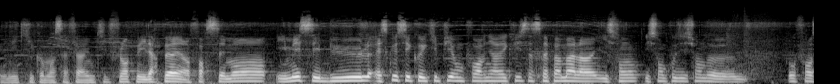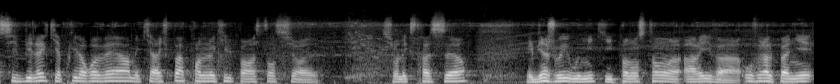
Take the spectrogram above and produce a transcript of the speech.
Wumi qui commence à faire une petite flanque, mais il est repéré, hein, forcément. Il met ses bulles. Est-ce que ses coéquipiers vont pouvoir venir avec lui? Ça serait pas mal. Hein. Ils sont en position de, offensive Bilal qui a pris le revers mais qui n'arrive pas à prendre le kill pour l'instant sur, euh, sur l'extraceur. Et bien joué Wumi qui pendant ce temps euh, arrive à ouvrir le panier.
